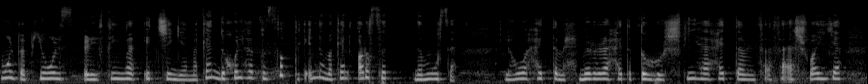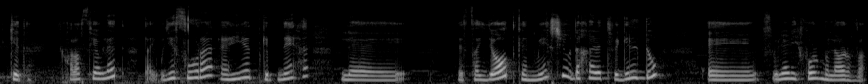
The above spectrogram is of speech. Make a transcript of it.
small papules erythema itching يعني مكان دخولها بالظبط كأنه مكان قرصة ناموسة اللي هو حتة محمرة حتة بتهرش فيها حتة مفقفقة شوية كده. خلاص يا ولاد؟ طيب ودي صورة أهي جبناها لصياد كان ماشي ودخلت في جلده آه filariform larva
